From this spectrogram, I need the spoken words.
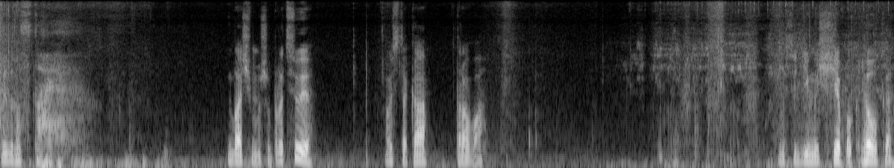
Підростає. Бачимо, що працює. Ось така трава. Ось у Діми ще покльовка.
